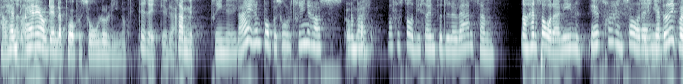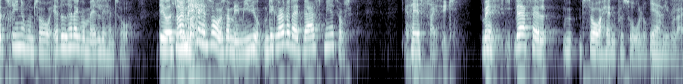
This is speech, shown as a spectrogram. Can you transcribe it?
Han, tagsadressen. han er jo den, der bor på solo lige nu. Det er rigtigt. Ja. Ja. Sammen med Trine, ikke? Nej, han bor på solo. Trine har også Men åbenbart... hvorfor, hvorfor står de så inde på det der værelse sammen? Nå, han sover der alene. Ja, Jeg tror, han sover der. Jeg ved ikke, hvor Trine hun sover. Jeg ved heller ikke, hvor Malte han sover. Det er også Nå, Malte han sover jo sammen med Emilio. Men det kan godt være, der er et værelse mere til os. Ved Pas. faktisk ikke. Men Pas. i hvert fald mm, sover han på solo, Ja. ja. Nikolaj.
